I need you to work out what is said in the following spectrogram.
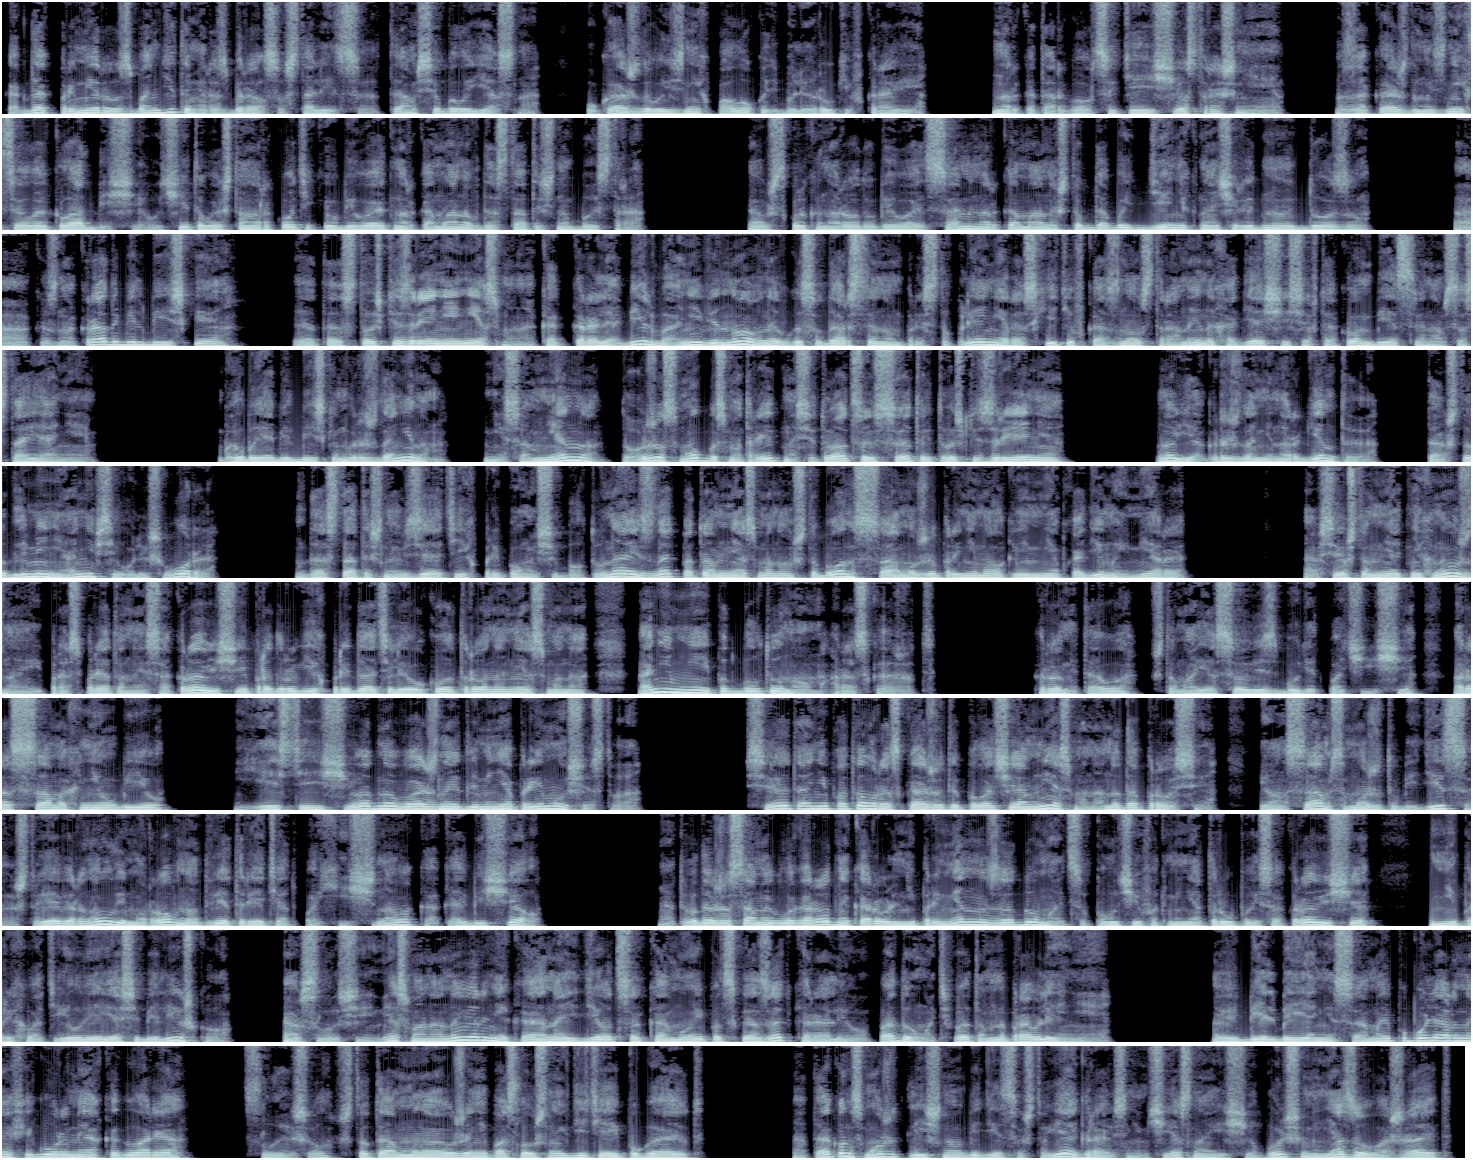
Когда, к примеру, с бандитами разбирался в столице, там все было ясно. У каждого из них по локоть были руки в крови. Наркоторговцы те еще страшнее. За каждым из них целое кладбище, учитывая, что наркотики убивают наркоманов достаточно быстро. А уж сколько народу убивают сами наркоманы, чтобы добыть денег на очередную дозу. А казнокрады бельбийские — это с точки зрения Несмана, как короля Бельба, они виновны в государственном преступлении, расхитив казну страны, находящейся в таком бедственном состоянии. Был бы я бельбийским гражданином, несомненно, тоже смог бы смотреть на ситуацию с этой точки зрения. Но я гражданин Аргента, так что для меня они всего лишь воры. Достаточно взять их при помощи болтуна и сдать потом Несману, чтобы он сам уже принимал к ним необходимые меры. А все, что мне от них нужно, и про спрятанные сокровища, и про других предателей около трона Несмана, они мне и под болтуном расскажут. Кроме того, что моя совесть будет почище, раз сам их не убью, есть и еще одно важное для меня преимущество. Все это они потом расскажут и палачам Несмана на допросе, и он сам сможет убедиться, что я вернул ему ровно две трети от похищенного, как и обещал. А то даже самый благородный король непременно задумается, получив от меня трупы и сокровища, не прихватил ли я себе лишку. А в случае Несмана наверняка найдется, кому и подсказать королю подумать в этом направлении. В Бельбе я не самая популярная фигура, мягко говоря. Слышал, что там мною уже непослушных детей пугают. А так он сможет лично убедиться, что я играю с ним честно, и еще больше меня зауважает.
